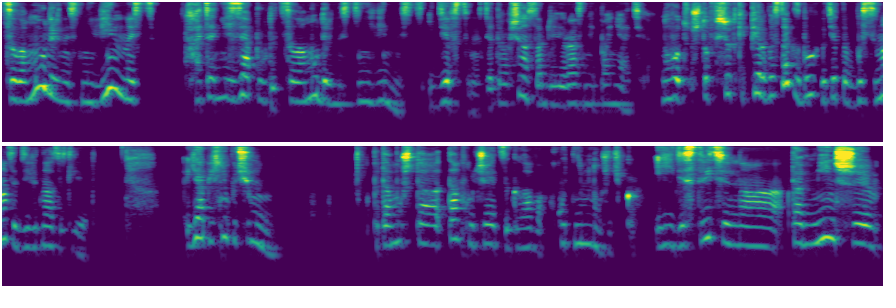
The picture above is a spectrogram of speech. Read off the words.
целомудренность, невинность, хотя нельзя путать целомудренность и невинность, и девственность. Это вообще на самом деле разные понятия. Ну вот, чтобы все-таки первый секс был где-то в 18-19 лет. Я объясню почему. Потому что там включается голова, хоть немножечко. И действительно, там меньше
